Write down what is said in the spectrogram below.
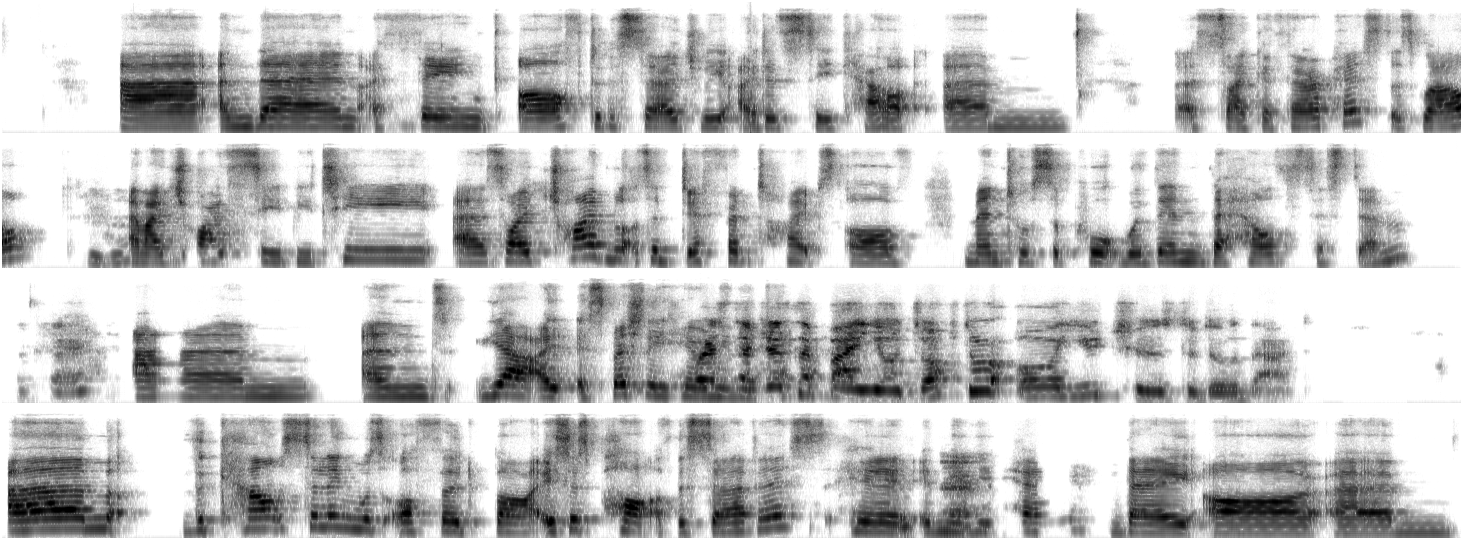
Uh, and then I think after the surgery, I did seek out um, a psychotherapist as well. Mm-hmm. And I tried CBT. Uh, so I tried lots of different types of mental support within the health system. Okay. Um, and yeah, I, especially here. Was suggested by your doctor, or you choose to do that? Um, the counselling was offered by it's just part of the service here okay. in the UK. They are um,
